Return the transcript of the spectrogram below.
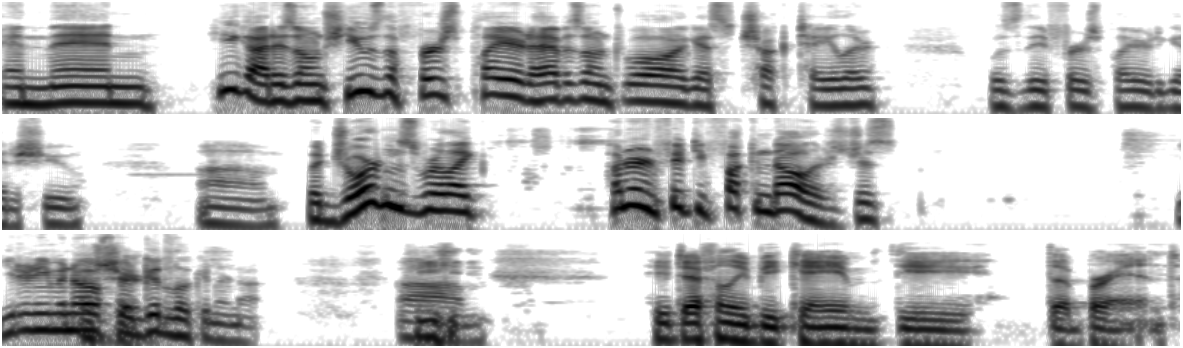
and then he got his own. He was the first player to have his own. Well, I guess Chuck Taylor was the first player to get a shoe. Um, but Jordans were like 150 fucking dollars. Just you didn't even know if sure. they're good looking or not. He- Um, He definitely became the the brand.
